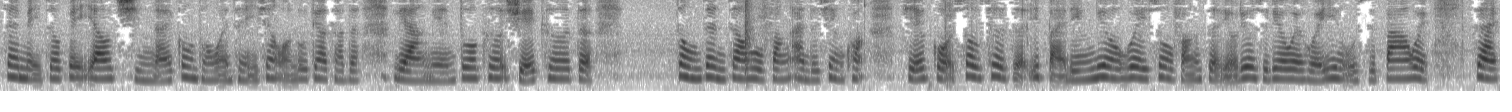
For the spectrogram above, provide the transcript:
在每周被邀请来共同完成一项网络调查的两年多科学科的重症照护方案的现况。结果，受测者一百零六位受访者，有六十六位回应，五十八位在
